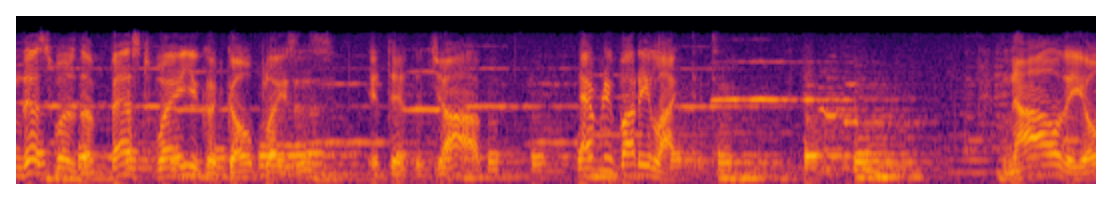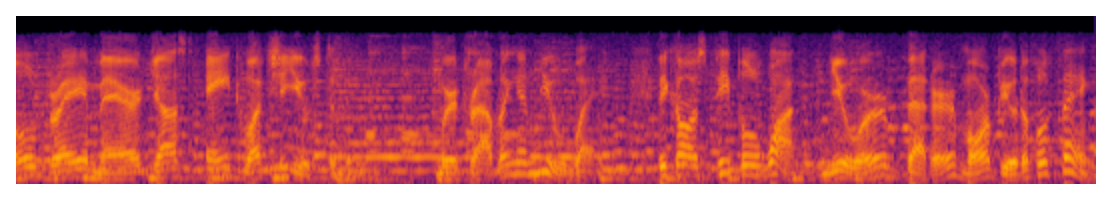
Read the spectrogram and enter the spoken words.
learned this was the best way you could go places, it did the job. Everybody liked it. Now the old gray mare just ain't what she used to be. We're traveling a new way because people want newer, better, more beautiful things.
